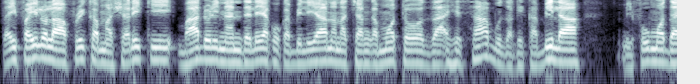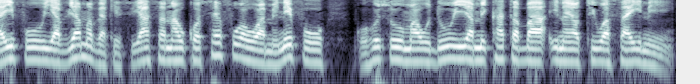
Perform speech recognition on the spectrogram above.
taifa hilo la Afrika Mashariki bado linaendelea kukabiliana na changamoto za hesabu za kikabila, mifumo dhaifu ya vyama vya kisiasa na ukosefu wa uaminifu kuhusu maudhui ya mikataba inayotiwa saini.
